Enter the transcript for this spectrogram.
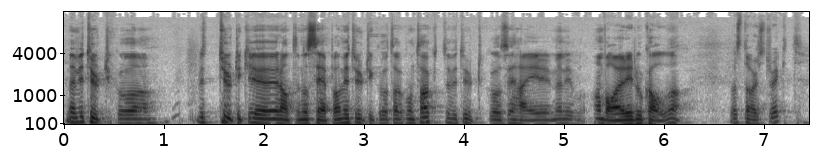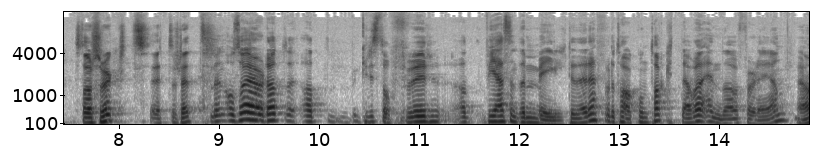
men vi turte ikke å vi turte ikke rant inn å se på han, vi turte ikke å ta kontakt, og vi turte ikke å si hei. Men vi, han var i lokalet, da. Det var starstruck. Starstruck, rett og slett. Men også har jeg hørt at, at Kristoffer at, For jeg sendte mail til dere for å ta kontakt. Det var enda før det igjen. Ja.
